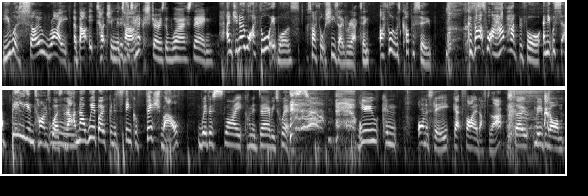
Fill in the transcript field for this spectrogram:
You were so right about it touching the It's tongue. the texture is the worst thing. And do you know what I thought it was? So I thought she's overreacting. I thought it was cuppa soup. Because that's what I have had before. And it was a billion times worse than that. Mm. And now we're both going to stink of fish mouth. With a slight kind of dairy twist. You can honestly get fired after that. So moving on.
